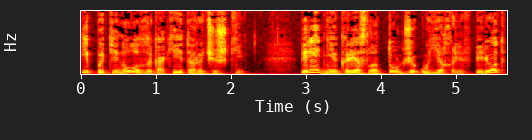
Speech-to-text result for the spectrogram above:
и потянула за какие-то рычажки. Передние кресла тут же уехали вперед,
